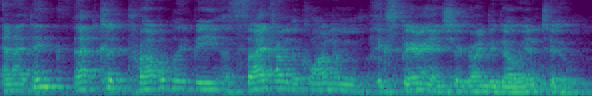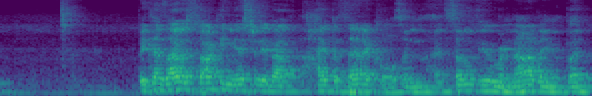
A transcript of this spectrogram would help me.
And I think that could probably be, aside from the quantum experience you're going to go into, because I was talking yesterday about hypotheticals, and uh, some of you were nodding, but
